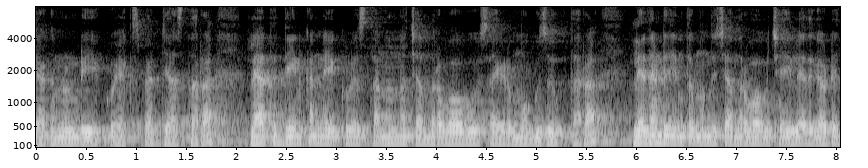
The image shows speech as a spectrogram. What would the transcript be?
జగన్ నుండి ఎక్కువ ఎక్స్పెక్ట్ చేస్తారా? లేకపోతే దీనికన్నా ఎక్కువ ఇస్తానన్న చంద్రబాబు సైడ్ మొగ్గు చూపుతారా? లేదంటే ఇంతకుముందు చంద్రబాబు చేయలేదు కాబట్టి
